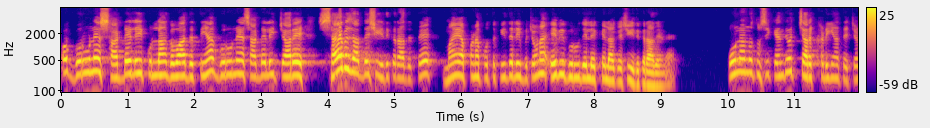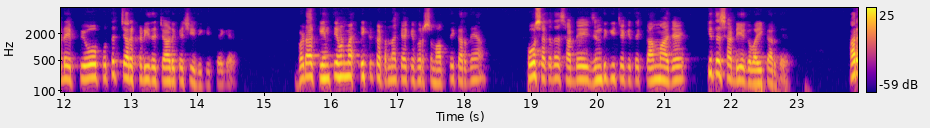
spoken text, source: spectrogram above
ਉਹ ਗੁਰੂ ਨੇ ਸਾਡੇ ਲਈ ਕੁੱਲਾਂ ਗਵਾ ਦਿੱਤੀਆਂ, ਗੁਰੂ ਨੇ ਸਾਡੇ ਲਈ ਚਾਰੇ ਸਹਿਬਜ਼ਾਦੇ ਸ਼ਹੀਦ ਕਰਾ ਦਿੱਤੇ। ਮੈਂ ਆਪਣਾ ਪੁੱਤ ਕਿਹਦੇ ਲਈ ਬਚਾਉਣਾ? ਇਹ ਵੀ ਗੁਰੂ ਦੇ ਲੇਖੇ ਲਾ ਕੇ ਸ਼ਹੀਦ ਕਰਾ ਦੇਣਾ ਹੈ। ਉਹਨਾਂ ਨੂੰ ਤੁਸੀਂ ਕਹਿੰਦੇ ਹੋ ਚਰਖੜੀਆਂ ਤੇ ਚੜੇ ਪਿਓ ਪੁੱਤ ਚਰਖੜੀ ਤੇ ਚੜ ਕੇ ਸ਼ਹੀਦ ਕੀਤੇ ਗਏ। ਬੜਾ ਕੀਮਤੀ, ਹੁਣ ਮੈਂ ਇੱਕ ਘਟਨਾ ਕਹਿ ਕੇ ਫਿਰ ਸਮਾਪਤੀ ਕਰਦੇ ਹਾਂ। ਹੋ ਸਕਦਾ ਸਾਡੇ ਜ਼ਿੰਦਗੀ 'ਚ ਕਿਤੇ ਕੰਮ ਆ ਜਾਏ, ਕਿਤੇ ਸਾਡੀ ਅਗਵਾਈ ਕਰ ਦੇ। ਔਰ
